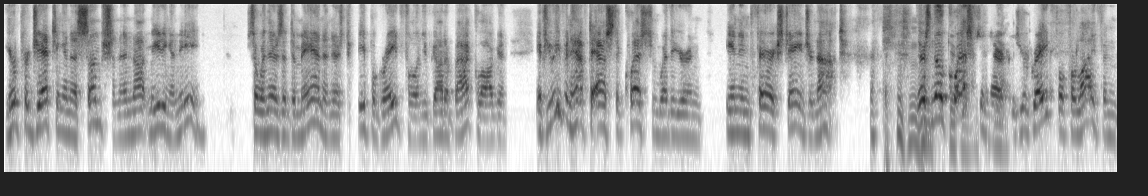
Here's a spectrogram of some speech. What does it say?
you're projecting an assumption and not meeting a need. So when there's a demand and there's people grateful and you've got a backlog, and if you even have to ask the question whether you're in in, in fair exchange or not, there's no question there because you're grateful for life and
